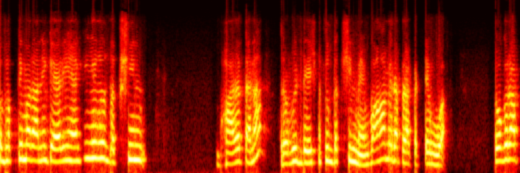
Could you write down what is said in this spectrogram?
तो भक्ति महारानी कह रही हैं कि ये जो दक्षिण भारत है ना, द्रविड़ देश मतलब दक्षिण में, वहाँ मेरा प्राकट्य हुआ। तो अगर आप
